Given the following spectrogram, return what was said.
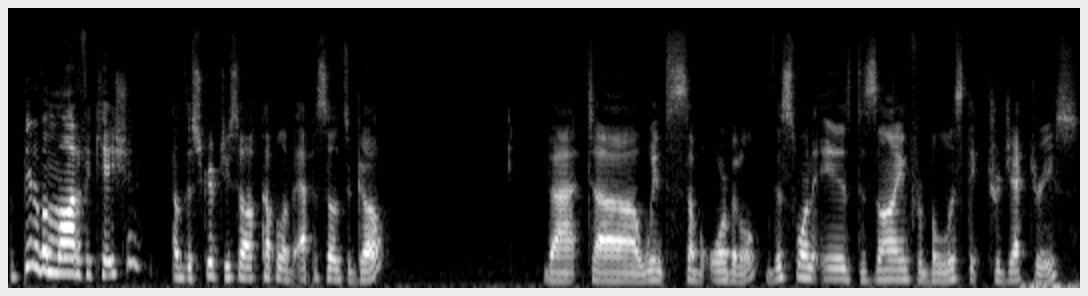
a bit of a modification of the script you saw a couple of episodes ago that uh, went suborbital. This one is designed for ballistic trajectories.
